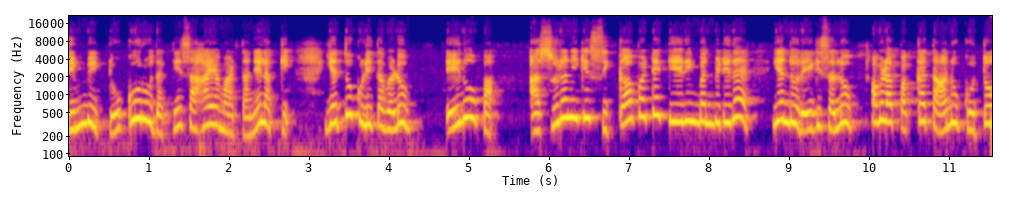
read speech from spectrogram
ದಿಂಬಿಟ್ಟು ಕೂರುವುದಕ್ಕೆ ಸಹಾಯ ಮಾಡ್ತಾನೆ ಲಕ್ಕಿ. ಎದ್ದು ಕುಳಿತವಳು ಏನೋಪ್ಪ ಅಸುರನಿಗೆ ಸಿಕ್ಕಾಪಟ್ಟೆ ಕೇರಿಂಗ್ ಬಂದ್ಬಿಟ್ಟಿದೆ ಎಂದು ರೇಗಿಸಲು ಅವಳ ಪಕ್ಕ ತಾನು ಕೂತು,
